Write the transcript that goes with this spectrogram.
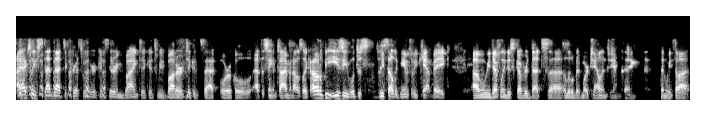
I actually said that to Chris when we were considering buying tickets. We bought our tickets at Oracle at the same time, and I was like, oh, it'll be easy. We'll just resell the games we can't make um, we definitely discovered that's uh, a little bit more challenging than than we thought.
